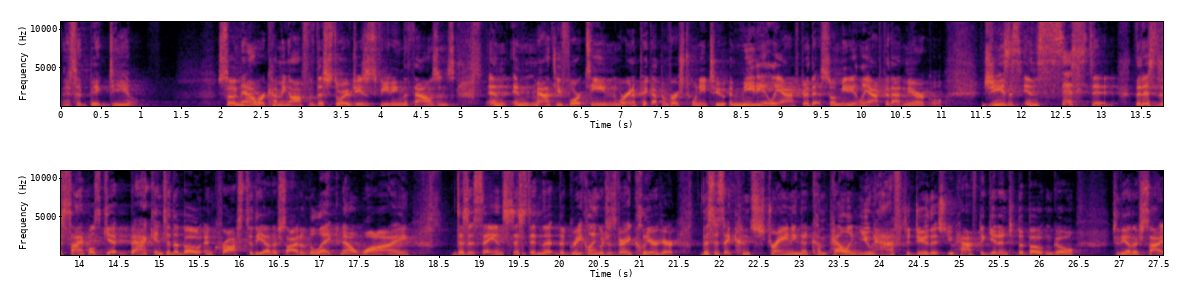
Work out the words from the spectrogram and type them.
That's a big deal. So now we're coming off of this story of Jesus feeding the thousands. And in Matthew 14, we're going to pick up in verse 22. Immediately after this, so immediately after that miracle, Jesus insisted that his disciples get back into the boat and cross to the other side of the lake. Now, why? Does it say insisted? And the, the, Greek language is very clear here. This is a constraining, a compelling. You have to do this. You have to get into the boat and go to the other side.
